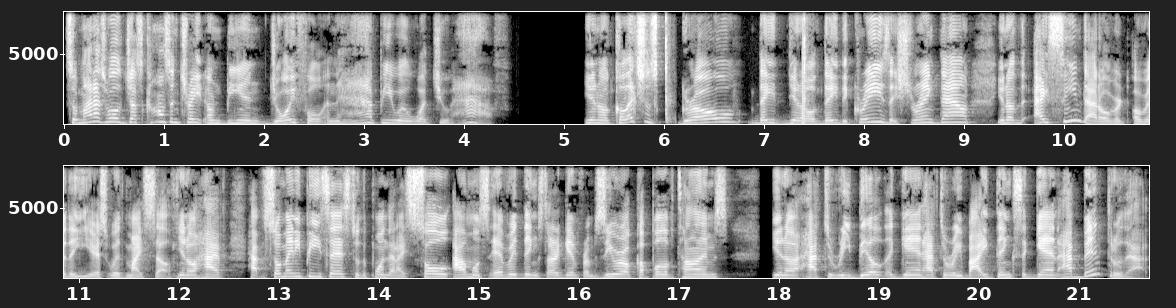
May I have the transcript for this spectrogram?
So might as well just concentrate on being joyful and happy with what you have you know collections grow they you know they decrease they shrink down. You know i've seen that over over the years with myself. You know have have so many pieces to the point that i sold almost everything started again from zero a couple of times. You know have to rebuild again have to rebuy things again. I've been through that.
